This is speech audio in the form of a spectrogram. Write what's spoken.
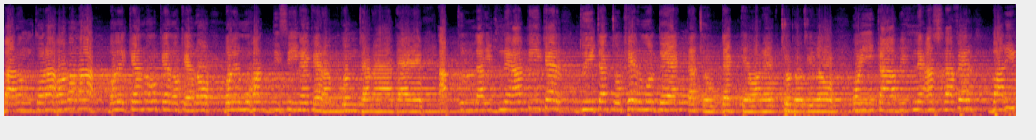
বারণ করা হলো না। বলে, কেন কেন কেন? বলে, মুহাদ্দিসিনে জানা দেয়। আব্দুল্লাহ ইবনে আতিকের দুইটা চোখের মধ্যে একটা চোখ দেখতে অনেক ছোট ছিল। ওই কাব ইবনে আশরাফের বাড়ির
